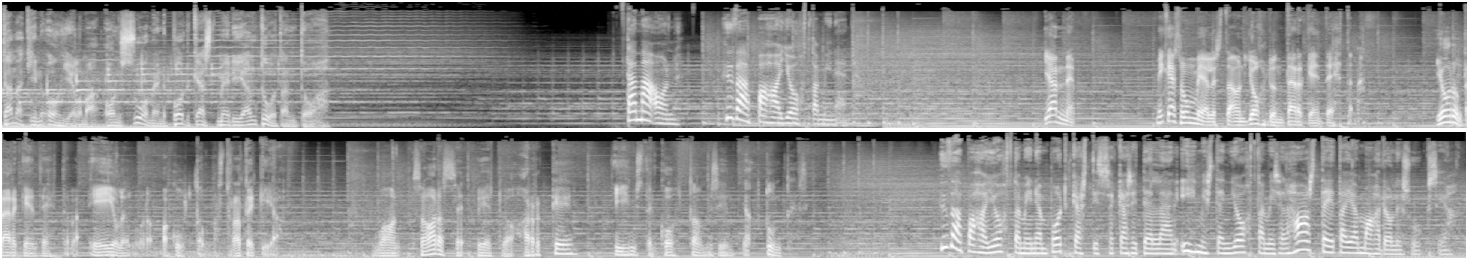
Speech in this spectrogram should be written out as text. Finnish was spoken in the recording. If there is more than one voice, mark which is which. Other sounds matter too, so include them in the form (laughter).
Speaker 1: Tämäkin ohjelma on Suomen podcast-median tuotantoa.
Speaker 2: Tämä on Hyvä paha johtaminen.
Speaker 3: Janne, mikä sun mielestä on johdon tärkein tehtävä?
Speaker 4: Johdon tärkein tehtävä ei ole luoda vakuuttavaa strategiaa, vaan saada se vietyä arkeen, ihmisten kohtaamisiin ja tunteisiin.
Speaker 2: Hyvä paha johtaminen podcastissa käsitellään ihmisten johtamisen haasteita ja mahdollisuuksia.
